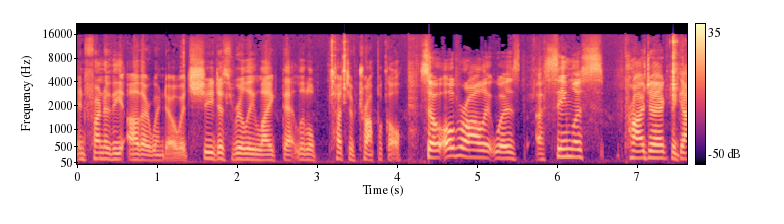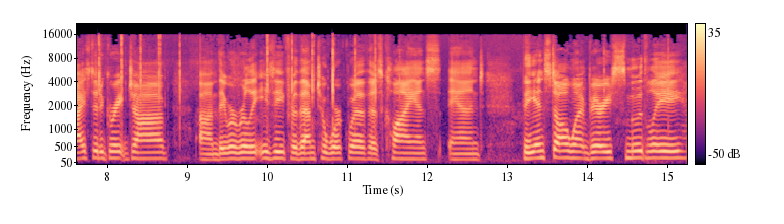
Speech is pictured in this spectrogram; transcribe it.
in front of the other window, which she just really liked that little touch of tropical. So overall, it was a seamless project. The guys did a great job. Um, they were really easy for them to work with as clients and the install went very smoothly.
